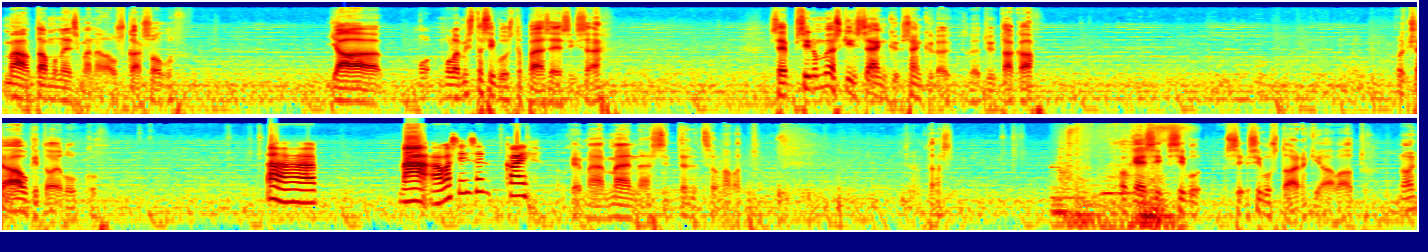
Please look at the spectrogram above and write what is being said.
Mä oon, tää on mun ensimmäinen alus ollut. Ja molemmista sivuista pääsee sisään. Se, siinä on myöskin sänky, sänky löy- löytyy takaa. Oliko se auki toi luukku? Ää, mä avasin sen kai. Okei, mä, mä en näe sitten, että se on avattu. Se on taas. Okei, si, sivu, si, sivusta ainakin avautuu. Noin.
